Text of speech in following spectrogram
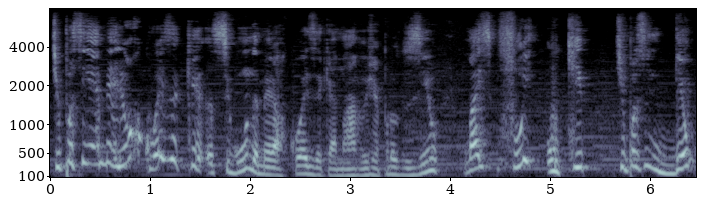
Tipo assim, é a melhor coisa que. A segunda melhor coisa que a Marvel já produziu. Mas foi o que, tipo assim, deu.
